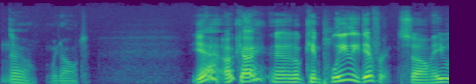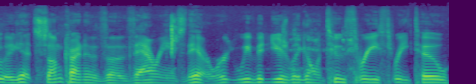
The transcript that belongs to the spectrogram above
No, we don't. Yeah, okay. Uh, completely different. So maybe we get some kind of uh, variance there. We're, we've been usually going 2 3, 3 2.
